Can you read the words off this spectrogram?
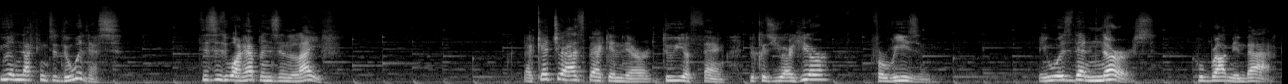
You have nothing to do with this. This is what happens in life. Now get your ass back in there, do your thing, because you are here for a reason. It was that nurse who brought me back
